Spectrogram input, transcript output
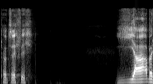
Tatsächlich. ja, aber,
